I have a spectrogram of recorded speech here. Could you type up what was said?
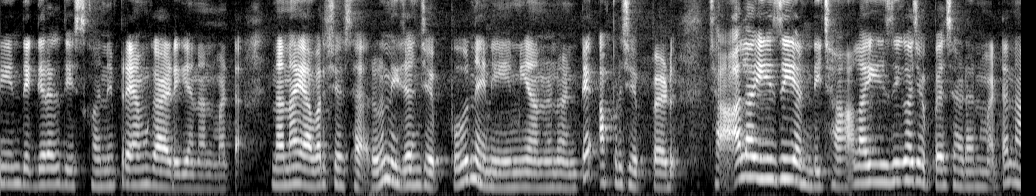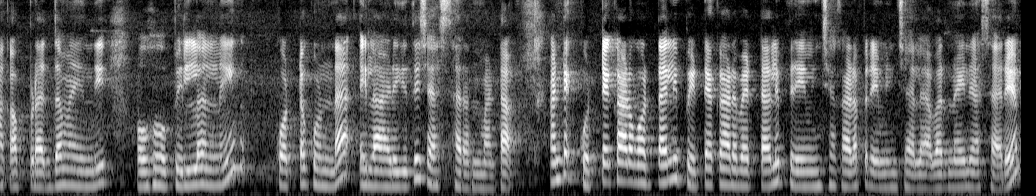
నేను దగ్గరకు తీసుకొని ప్రేమగా అడిగాను అనమాట నాన్న ఎవరు చేశారు? నిజం చెప్పు నేను ఏమి అనను అంటే అప్పుడు చెప్పాడు. చాలా ఈజీ అండి చాలా ఈజీగా చెప్పేశాడు అనమాట నాకు అప్పుడు అర్థమైంది. ఓహో పిల్లల్ని కొట్టకుండా ఇలా అడిగితే చేస్తారనమాట అంటే కొట్టే కాడ కొట్టాలి పెట్టే కాడ పెట్టాలి ప్రేమించే కాడ ప్రేమించాలి ఎవరినైనా సరే.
